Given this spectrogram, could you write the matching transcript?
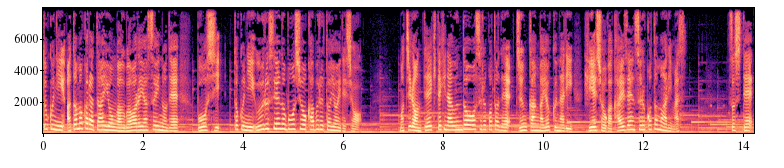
特に頭から体温が奪われやすいので、帽子、特にウール製の帽子をかぶると良いでしょう。もちろん定期的な運動をすることで循環が良くなり、冷え症が改善することもあります。そして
